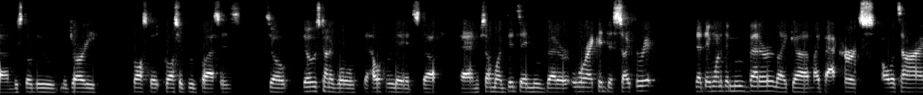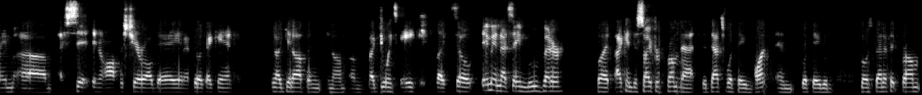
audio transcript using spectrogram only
Um, we still do majority CrossFit, CrossFit group classes. So those kind of goals, the health related stuff. And if someone did say move better, or I could decipher it that they wanted to move better. Like uh, my back hurts all the time. Um, I sit in an office chair all day, and I feel like I can't, you know, I get up and you know I'm, I'm, my joints ache. Like so, they may not say move better, but I can decipher from that that that's what they want and what they would most benefit from.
